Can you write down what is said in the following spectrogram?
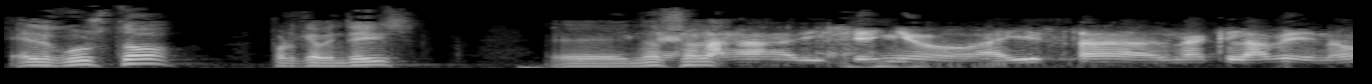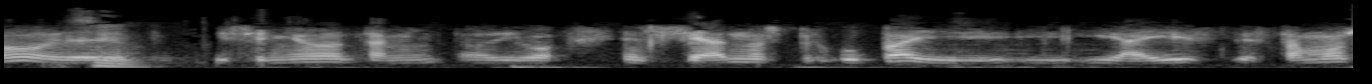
el gusto, porque vendéis eh, no solo... Ah, diseño, ahí está una clave, ¿no? El diseño también, digo, en SEAT nos preocupa y, ahí estamos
